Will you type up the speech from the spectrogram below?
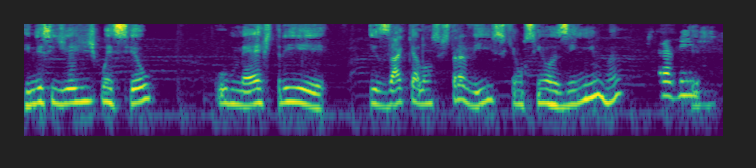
E nesse dia a gente conheceu o mestre Isaac Alonso Stravis, que é um senhorzinho, né? Travis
